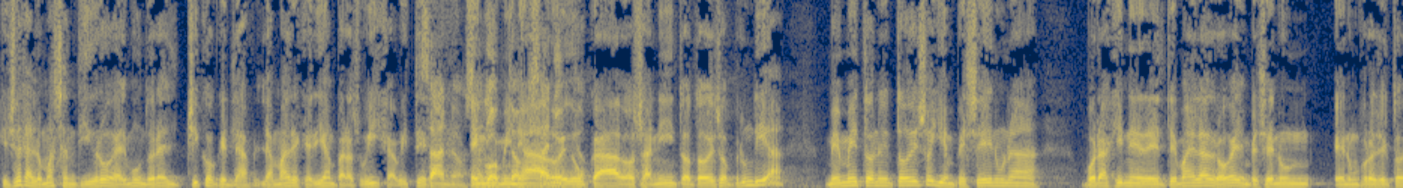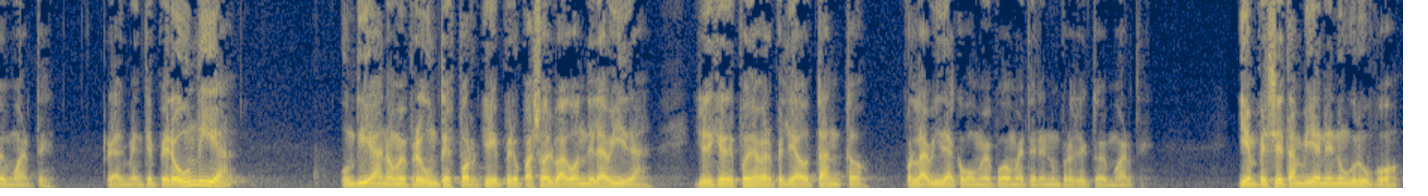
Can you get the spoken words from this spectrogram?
que yo era lo más antidroga del mundo, era el chico que la- las madres querían para su hija, ¿viste? Sano, sanito, Engominado, sanito. educado, sanito, todo eso, pero un día me meto en todo eso y empecé en una vorágine del tema de la droga y empecé en un, en un proyecto de muerte, realmente. Pero un día, un día, no me preguntes por qué, pero pasó el vagón de la vida. Yo dije, después de haber peleado tanto por la vida, ¿cómo me puedo meter en un proyecto de muerte? Y empecé también en un grupo,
